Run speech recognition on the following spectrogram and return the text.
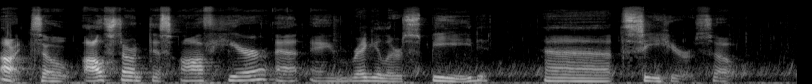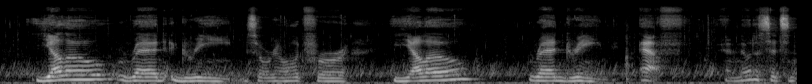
All right, so I'll start this off here at a regular speed. Uh, let's see here. So, yellow, red, green. So we're going to look for yellow, red, green. F. And notice it's an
